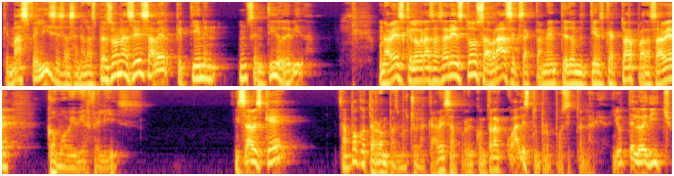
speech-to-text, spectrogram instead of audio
que más felices hacen a las personas es saber que tienen un sentido de vida. Una vez que logras hacer esto, sabrás exactamente dónde tienes que actuar para saber cómo vivir feliz. ¿Y sabes qué? Tampoco te rompas mucho la cabeza por encontrar cuál es tu propósito en la vida. Yo te lo he dicho.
